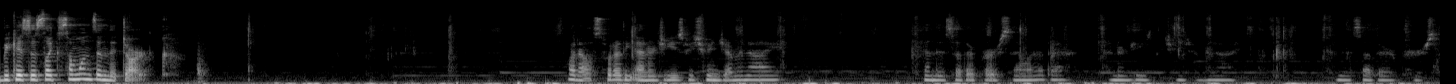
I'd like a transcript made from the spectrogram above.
Because it's like someone's in the dark. What else? What are the energies between Gemini and this other person? What are the energies between Gemini and this other person?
